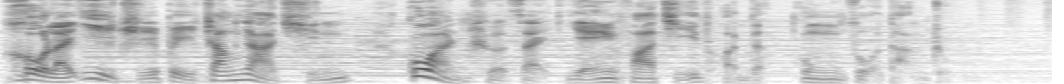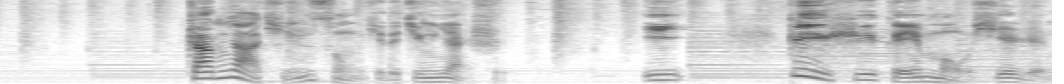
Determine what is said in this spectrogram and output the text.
后来一直被张亚勤贯彻在研发集团的工作当中。张亚勤总结的经验是：一，必须给某些人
